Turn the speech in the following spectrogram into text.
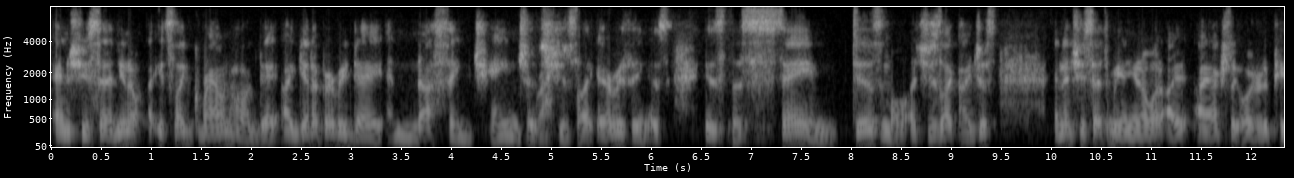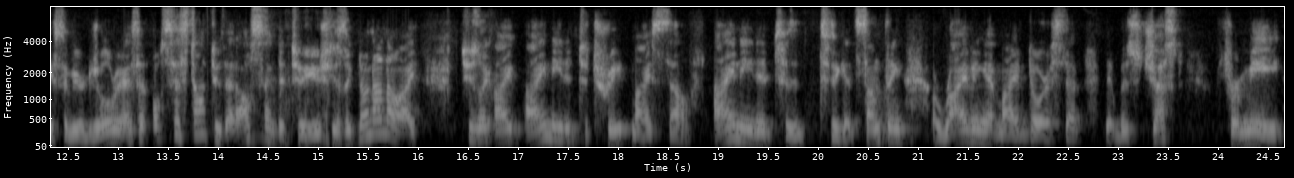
and she said, You know, it's like Groundhog Day. I get up every day and nothing changes. Right. She's like, Everything is is the same, dismal. And she's like, I just, and then she said to me, you know what? I, I actually ordered a piece of your jewelry. I said, oh, sis, don't do that. I'll send it to you. She's like, no, no, no. I, she's like, I, I needed to treat myself. I needed to, to get something arriving at my doorstep that was just for me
